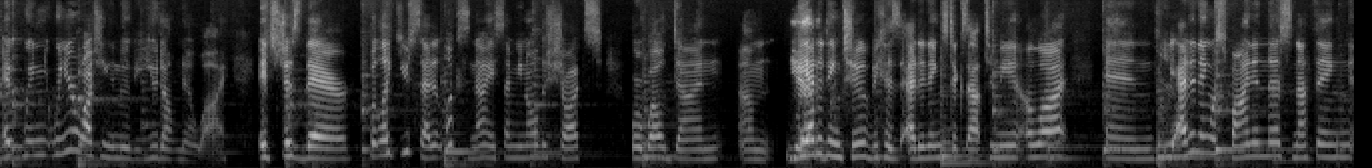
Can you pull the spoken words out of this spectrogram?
It, when when you're watching the movie, you don't know why. It's just there. But like you said, it looks nice. I mean, all the shots were well done. Um, the editing too, because editing sticks out to me a lot. And the editing was fine in this. Nothing.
